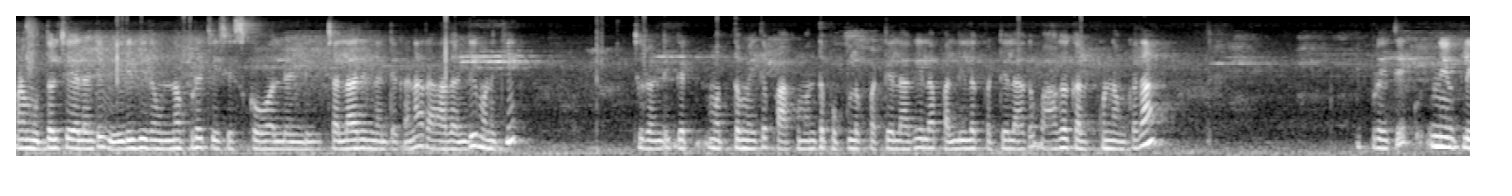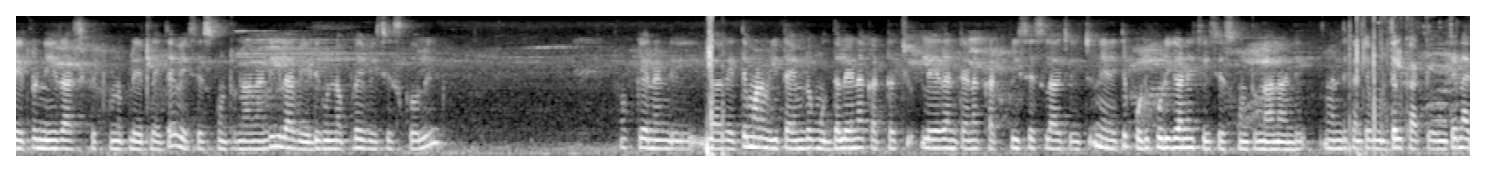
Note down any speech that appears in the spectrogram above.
మనం ముద్దలు చేయాలంటే వేడి మీద ఉన్నప్పుడే చేసేసుకోవాలండి. చల్లారిందంటే కన్నా రాదండి మనకి. చూడండి గట్ మొత్తం అయితే పాకం అంతా పప్పులకు పట్టేలాగా ఇలా పల్లీలకు పట్టేలాగా బాగా కలుపుకున్నాం కదా. ఇప్పుడైతే నేను ప్లేట్లో నీరు రాసి పెట్టుకున్న ప్లేట్లు అయితే వేసేసుకుంటున్నానండి. ఇలా వేడిగా ఉన్నప్పుడే వేసేసుకోవాలి. ఓకేనండి. ఇలాగైతే మనం ఈ టైంలో ముద్దలైనా కట్టొచ్చు లేదంటే అయినా కట్ పీసెస్ లాగా చేయొచ్చు. నేనైతే పొడి పొడిగానే చేసేసుకుంటున్నానండి. ఎందుకంటే ముద్దలు కట్టే ఉంటే నా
